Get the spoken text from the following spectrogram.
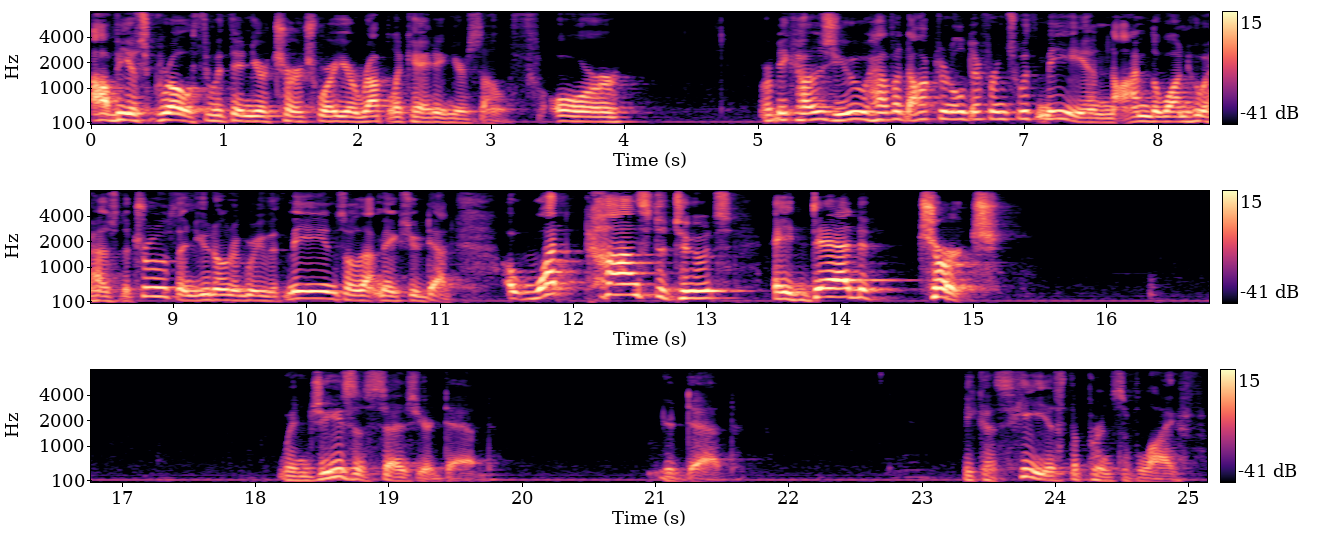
obvious growth within your church where you're replicating yourself, or, or because you have a doctrinal difference with me and I'm the one who has the truth and you don't agree with me, and so that makes you dead. Uh, what constitutes a dead church? When Jesus says you're dead, you're dead. Because he is the Prince of Life.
